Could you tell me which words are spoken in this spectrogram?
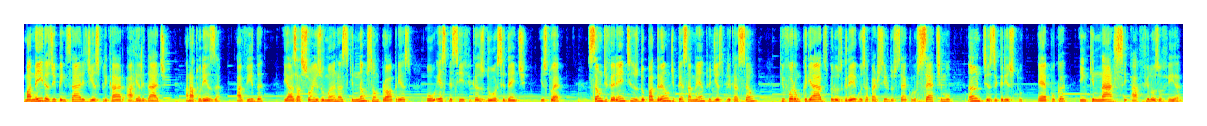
maneiras de pensar e de explicar a realidade, a natureza, a vida e as ações humanas que não são próprias ou específicas do Ocidente, isto é, são diferentes do padrão de pensamento e de explicação que foram criados pelos gregos a partir do século VII a.C., época em que nasce a filosofia.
